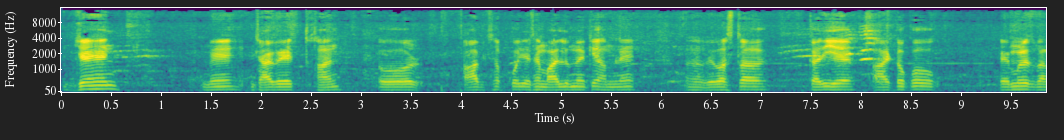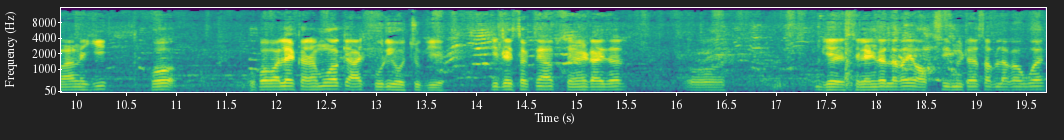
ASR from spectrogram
जय हिंद। मैं जावेद खान और आप सबको जैसे मालूम है कि हमने व्यवस्था करी है ऑटो को एंबुलेंस बनाने की। वो ऊपर वाले करम हुआ कि आज पूरी हो चुकी है। ये देख सकते हैं आप, सैनिटाइज़र और ये सिलेंडर लगा है ऑक्सीमीटर सब लगा हुआ है।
